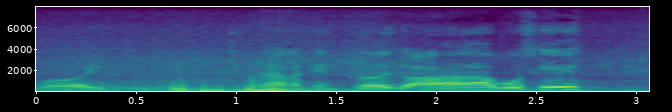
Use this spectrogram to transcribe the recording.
Boy. Yeah, looking good. Ah, Whiskey. Pretty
